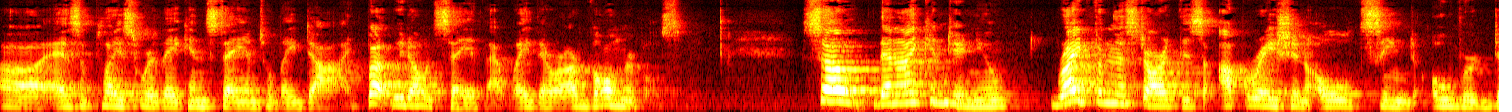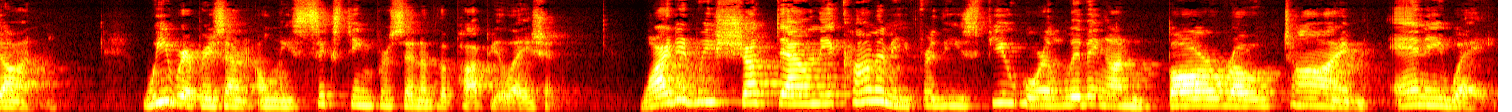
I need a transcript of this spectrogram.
uh, as a place where they can stay until they die. But we don't say it that way. There are vulnerables. So then I continue. Right from the start, this Operation Old seemed overdone. We represent only 16% of the population. Why did we shut down the economy for these few who are living on borrowed time anyway?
